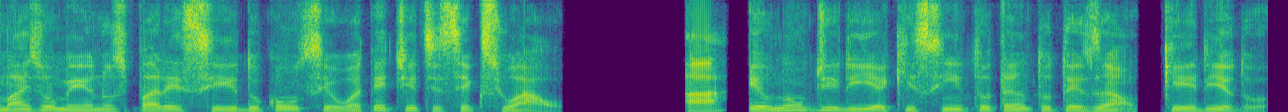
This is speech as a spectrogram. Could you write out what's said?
Mais ou menos parecido com seu apetite sexual. Ah, eu não diria que sinto tanto tesão, querido.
